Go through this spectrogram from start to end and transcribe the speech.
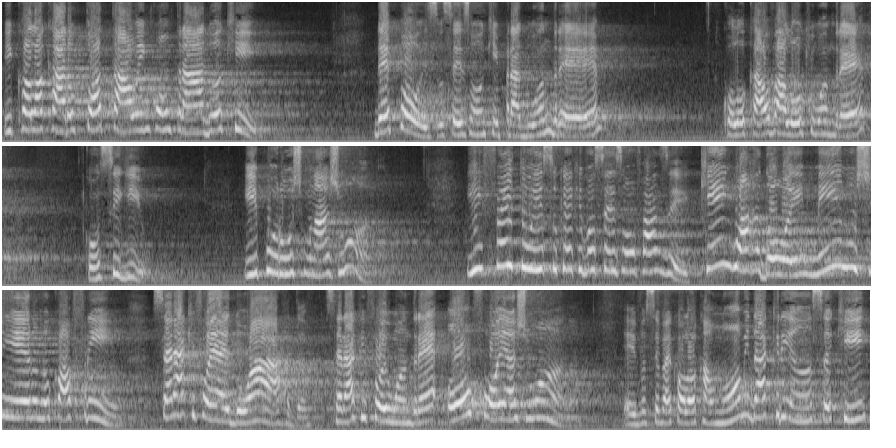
E colocar o total encontrado aqui. Depois, vocês vão aqui para a do André, colocar o valor que o André conseguiu. E por último na Joana. E feito isso, o que é que vocês vão fazer? Quem guardou aí menos dinheiro no cofrinho? Será que foi a Eduarda? Será que foi o André ou foi a Joana? E aí você vai colocar o nome da criança que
